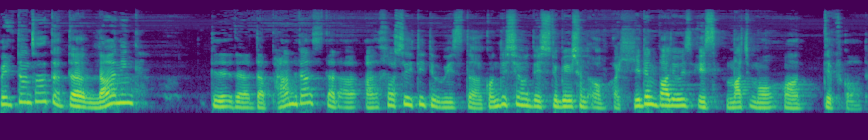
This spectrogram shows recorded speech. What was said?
But it turns out that the learning, the, the, the parameters that are associated with the conditional distribution of hidden values is much more uh, difficult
